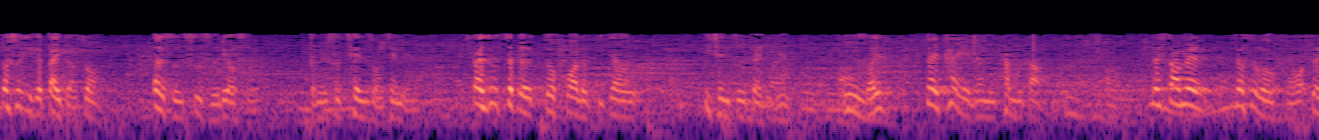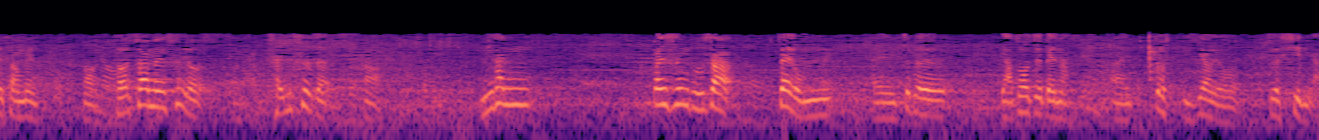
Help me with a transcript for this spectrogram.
都是一个代表作，二十四十六十，等于是千手千眼。但是这个都画的比较。一千只在里面，嗯，所以在太远的你看不到，嗯，哦，那上面就是我佛在上面，哦，和上面是有层次的，啊，你看观世音菩萨在我们呃这个亚洲这边呢，呃，都比较有这个信仰，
